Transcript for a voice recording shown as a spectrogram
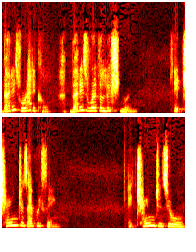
That is radical. That is revolutionary. It changes everything. It changes your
